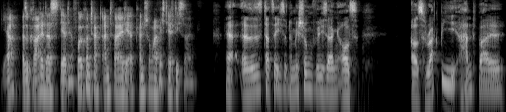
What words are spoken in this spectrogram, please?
Ja, also gerade das, der, der Vollkontaktanteil, der kann schon mal recht heftig sein. Ja, also es ist tatsächlich so eine Mischung, würde ich sagen, aus, aus Rugby, Handball,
